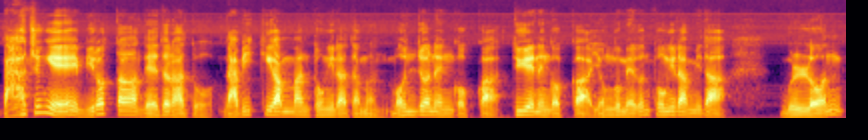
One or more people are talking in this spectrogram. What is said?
나중에 미뤘다가 내더라도 납입 기간만 동일하다면 먼저 낸 것과 뒤에 낸 것과 연금액은 동일합니다. 물론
